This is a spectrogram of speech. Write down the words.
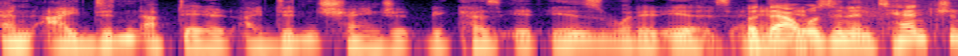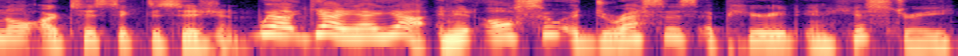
and I didn't update it. I didn't change it because it is what it is. And But that it- was an intentional artistic decision. well, yeah, yeah, yeah. And it also addresses a period in history,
